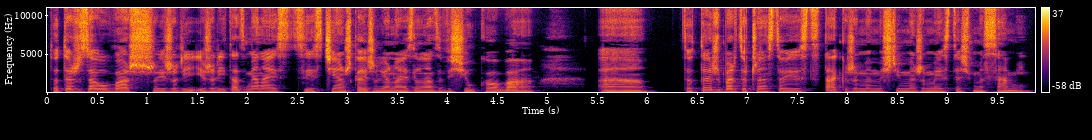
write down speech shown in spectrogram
to też zauważ, jeżeli, jeżeli ta zmiana jest, jest ciężka, jeżeli ona jest dla nas wysiłkowa, e, to też bardzo często jest tak, że my myślimy, że my jesteśmy sami,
